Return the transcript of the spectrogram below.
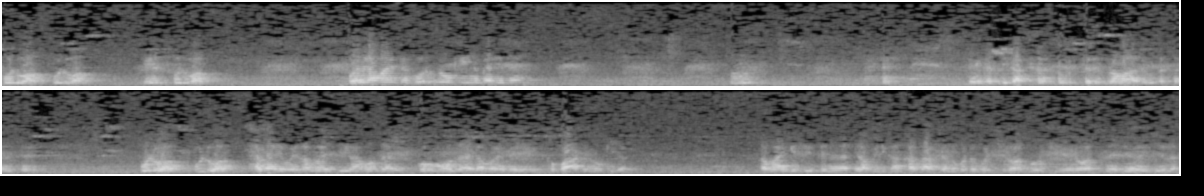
පුළුවන් පුළුවන්. ඒත් පුළුවන්. ඔය ළමයින්ට බොරු නොකියන්න බැරිද? ඒක ටිකක් උත්තර ප්‍රමාදයි. පුළුවන් පුළුවන්. හැබැයි ඔය ළමයි තියා හොඳයි. කොහොම හොඳයි ළමයි මේ කපාට නොකිය. තමයිගේ සිතේ නැති අපි නිකන් කතා කරනකොට කොච්චරවත් බොරු කියනවත් නැති වෙයි කියලා.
